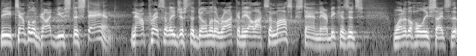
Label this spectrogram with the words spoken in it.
the Temple of God used to stand. Now, presently, just the Dome of the Rock and the Al Aqsa Mosque stand there because it's one of the holy sites that,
